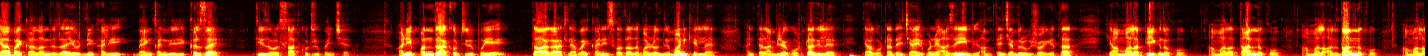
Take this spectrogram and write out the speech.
ह्या बायकांना निर्णय योजनेखाली बँकांनी दिलेली कर्ज आहेत ती जवळ सात कोटी रुपयांची आहेत. आणि पंधरा कोटी रुपये तळागाळातल्या बायकांनी स्वतःचं भांडवल निर्माण केलेलं आहे आणि त्यांना आम्ही ज्या घोषणा दिल्या आहेत त्या घोषणा ते जाहीरपणे आजही आम त्यांच्या मिरवणुकीशिवाय घेतात की आम्हाला भीक नको आम्हाला दान नको आम्हाला अनुदान नको आम्हाला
